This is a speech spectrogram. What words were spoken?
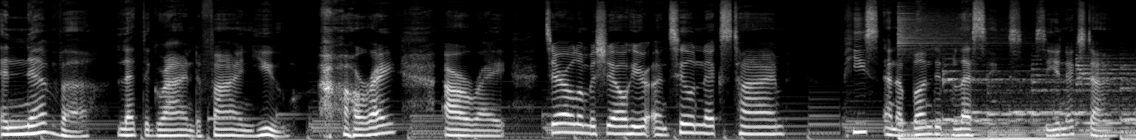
and never let the grind define you. All right? All right. Tarol and Michelle here. Until next time, peace and abundant blessings. See you next time.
